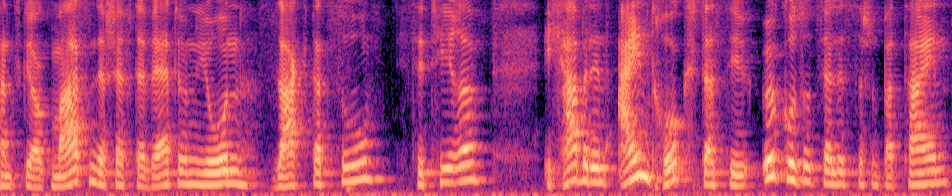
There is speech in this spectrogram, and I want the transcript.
Hans-Georg Maaßen, der Chef der Werteunion, sagt dazu, ich zitiere, ich habe den Eindruck, dass die ökosozialistischen Parteien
